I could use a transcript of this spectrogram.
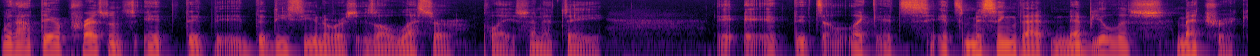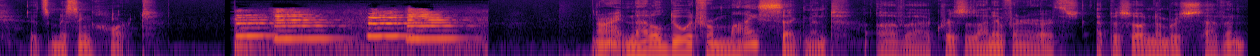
without their presence, it the, the DC universe is a lesser place, and it's a it, it it's a, like it's it's missing that nebulous metric. It's missing heart. All right, and that'll do it for my segment of uh, Chris's on Infinite Earths, episode number seven.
